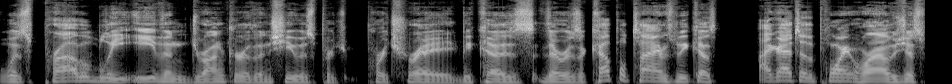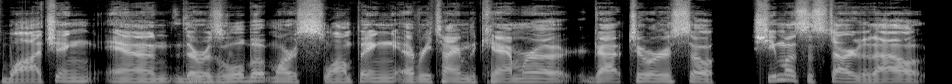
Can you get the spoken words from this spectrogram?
was probably even drunker than she was por- portrayed because there was a couple times because I got to the point where I was just watching and there mm-hmm. was a little bit more slumping every time the camera got to her. So she must have started out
